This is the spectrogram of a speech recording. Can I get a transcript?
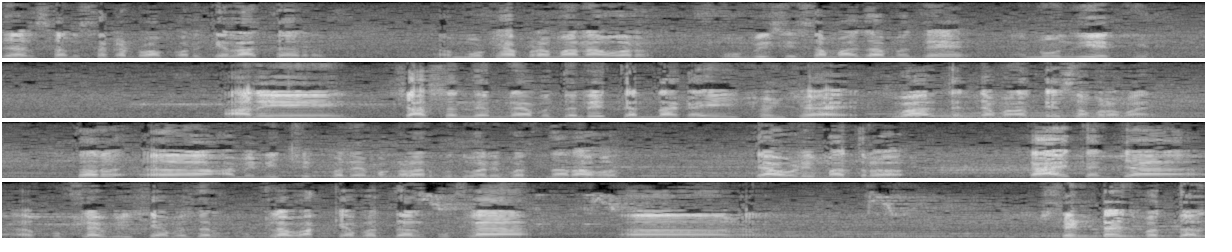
जर सरसकट वापर केला तर मोठ्या प्रमाणावर ओबीसी समाजामध्ये नोंदी येतील. आणि शासन निर्णयाबद्दलही त्यांना काही संशय आहे किंवा त्यांच्या मनात काही संभ्रम आहे. तर आम्ही निश्चितपणे मंगळवार बुधवारी बसणार आहोत. त्यावेळी मात्र काय त्यांच्या कुठल्या विषयाबद्दल कुठल्या वाक्याबद्दल कुठल्या सेंटेन्सबद्दल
